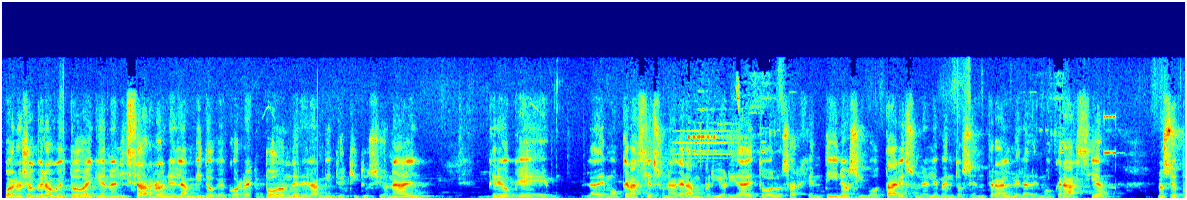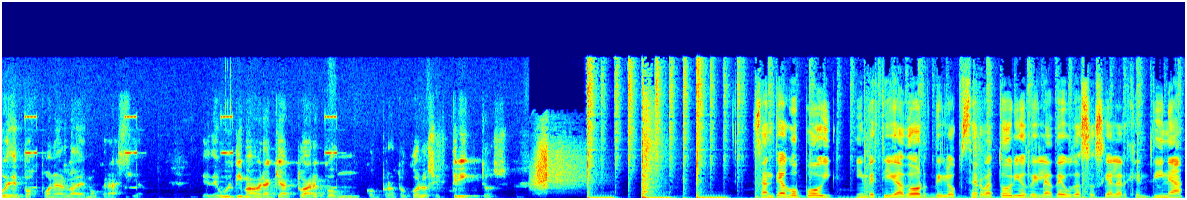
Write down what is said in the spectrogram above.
Bueno, yo creo que todo hay que analizarlo en el ámbito que corresponde, en el ámbito institucional. Creo que la democracia es una gran prioridad de todos los argentinos y votar es un elemento central de la democracia. No se puede posponer la democracia. De última habrá que actuar con, con protocolos estrictos. Santiago Poy, investigador del Observatorio de la Deuda Social Argentina,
